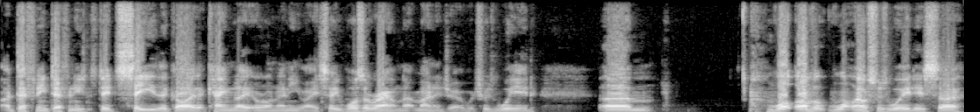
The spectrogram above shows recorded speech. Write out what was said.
I definitely, definitely did see the guy that came later on anyway. So he was around that manager, which was weird. Um, what other, what else was weird is, uh,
